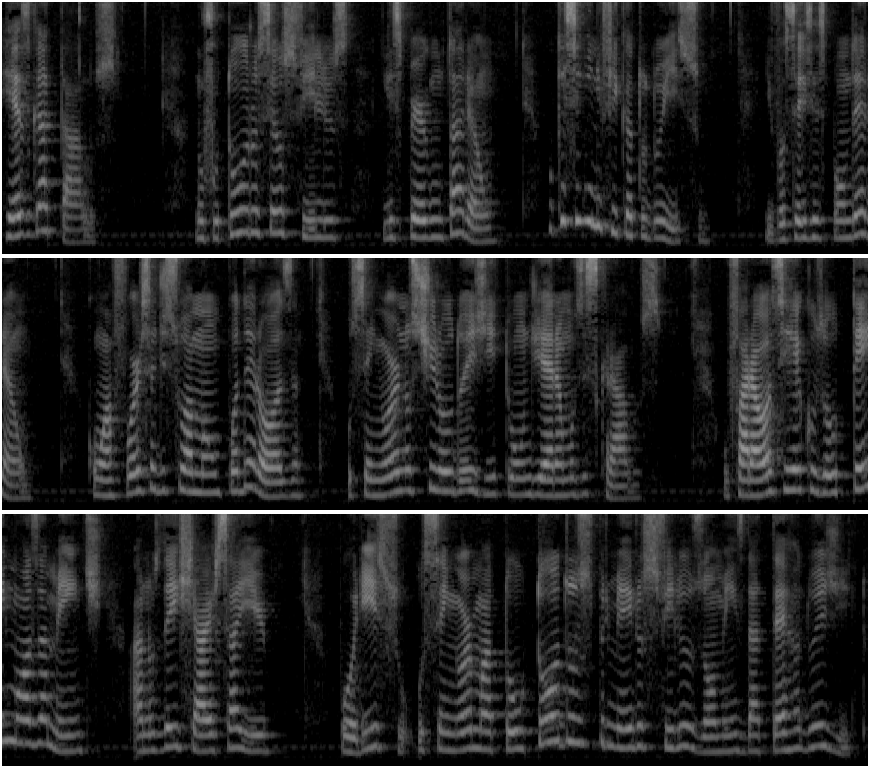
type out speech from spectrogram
resgatá-los. No futuro, seus filhos lhes perguntarão: O que significa tudo isso? E vocês responderão: Com a força de sua mão poderosa, o Senhor nos tirou do Egito, onde éramos escravos. O Faraó se recusou teimosamente a nos deixar sair. Por isso, o Senhor matou todos os primeiros filhos homens da terra do Egito,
